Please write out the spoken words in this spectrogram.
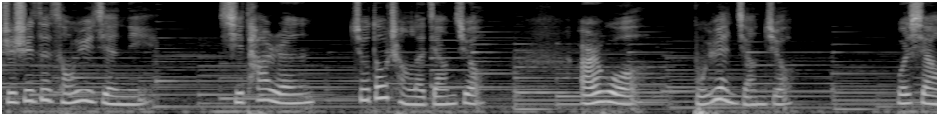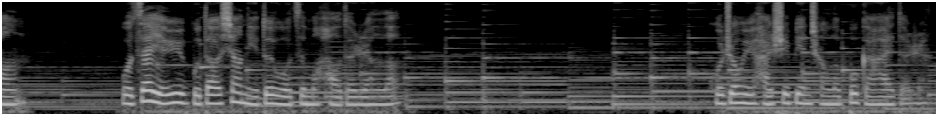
只是自从遇见你，其他人就都成了将就，而我不愿将就。我想，我再也遇不到像你对我这么好的人了。我终于还是变成了不敢爱的人。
